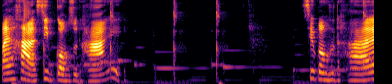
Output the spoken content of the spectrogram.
ไปค่ะสิบกล่องสุดท้ายสิบกล่องสุดท้าย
